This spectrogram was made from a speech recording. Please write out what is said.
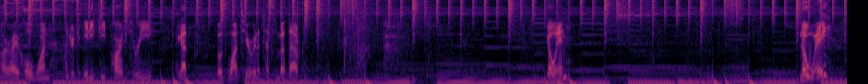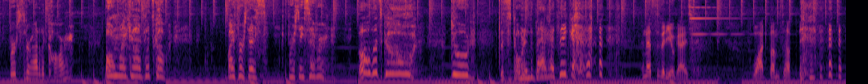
All right, hole one, 180 feet par three. I got both watts here. We're gonna test them both out. Go in? No way? First throw out of the car? Oh my God, let's go. My first ace, first ace ever. Oh, let's go. Dude, this is going in the bag, I think. and that's the video, guys. Watt thumbs up.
